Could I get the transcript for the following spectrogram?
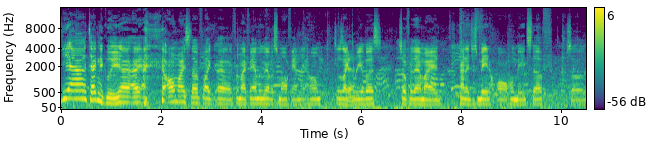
Yeah, technically, I, I all my stuff like uh, for my family, we have a small family at home, so there's like Yeah. three of us. So for them, I kind of just made all homemade stuff. So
